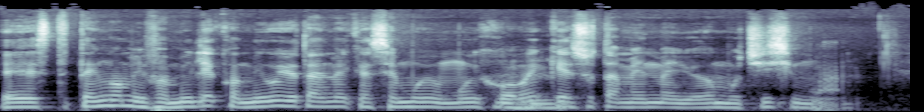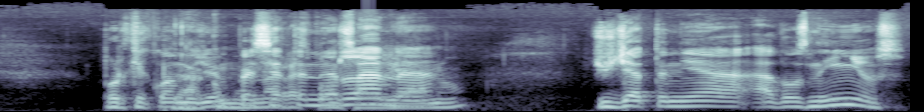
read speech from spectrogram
este, tengo a mi familia conmigo, yo también me casé muy, muy joven, que eso también me ayudó muchísimo. Porque cuando yo empecé a tener lana, yo ya tenía a dos niños.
